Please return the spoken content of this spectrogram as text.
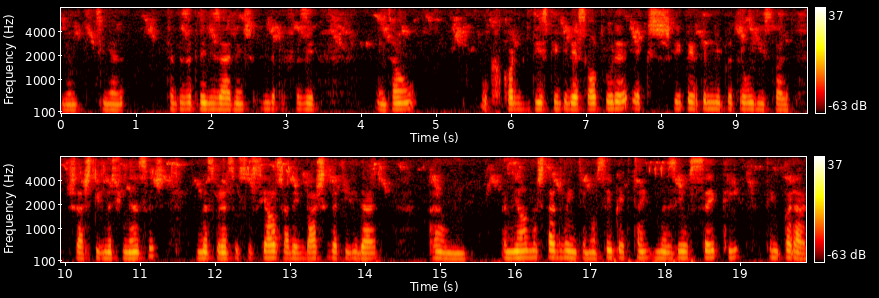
e onde tinha tantas aprendizagens ainda para fazer. Então, o que recordo desse tempo e dessa altura é que cheguei perto da minha patroa e disse: Olha, já estive nas finanças na segurança social, já dei baixa de atividade. Hum, a minha alma está doente, eu não sei o que é que tem, mas eu sei que tenho que parar.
